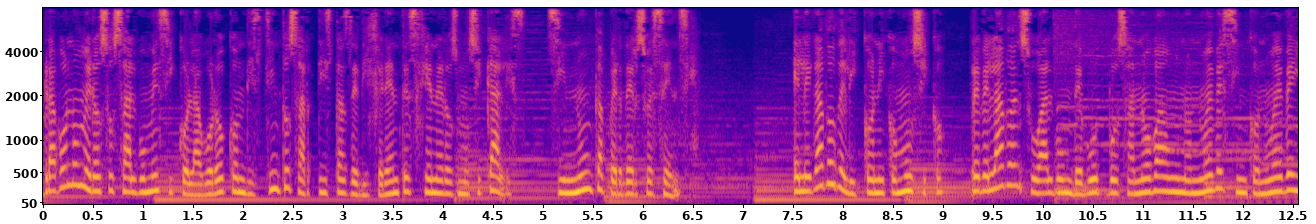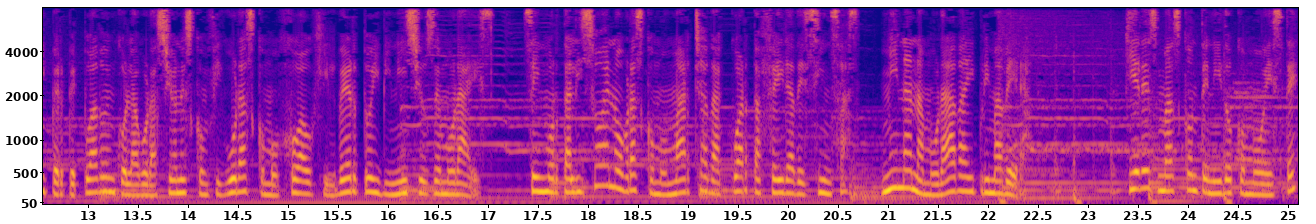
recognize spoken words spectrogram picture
grabó numerosos álbumes y colaboró con distintos artistas de diferentes géneros musicales, sin nunca perder su esencia. El legado del icónico músico, revelado en su álbum debut Bossa Nova 1959 y perpetuado en colaboraciones con figuras como Joao Gilberto y Vinicius de Moraes, se inmortalizó en obras como Marcha da Cuarta Feira de Cinzas, Mina Enamorada y Primavera. ¿Quieres más contenido como este?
